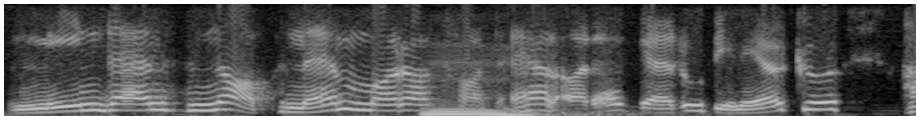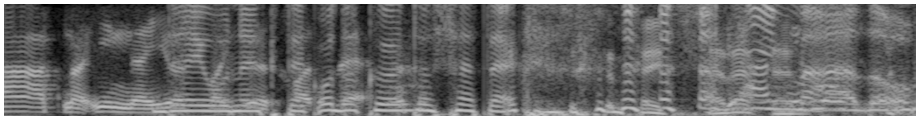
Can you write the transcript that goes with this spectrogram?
Minden nap nem maradhat Hmm. el a reggel Rudi nélkül, hát na innen jött De jó nektek, oda költözhetek. De is? Imádom.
